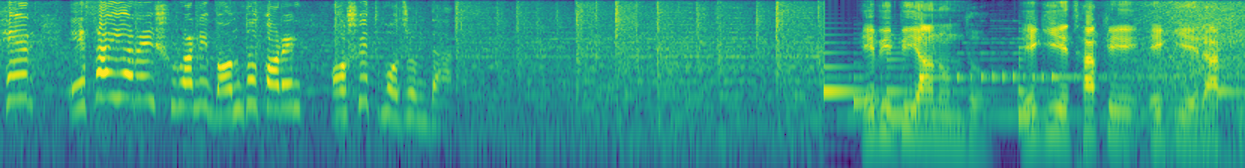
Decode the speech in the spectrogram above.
ফের এসআইআর এর শুনানি বন্ধ করেন অসিত মজুমদার। এবিপি আনন্দ, এগিয়ে থাকে, এগিয়ে রাখে।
